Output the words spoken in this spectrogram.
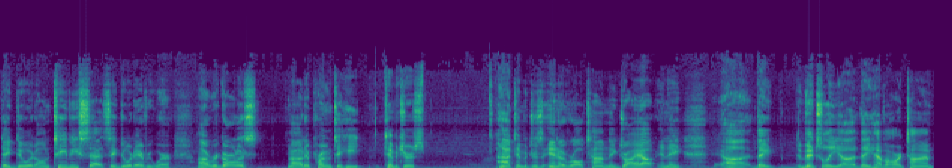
they do it on TV sets, they do it everywhere. Uh, regardless, uh, they're prone to heat temperatures high temperatures and overall time they dry out and they uh, they eventually uh, they have a hard time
